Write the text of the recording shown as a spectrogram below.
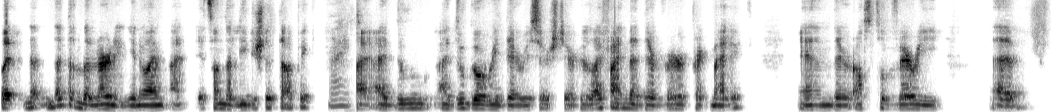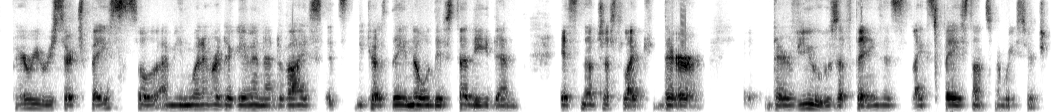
but not, not on the learning you know i'm I, it's on the leadership topic. Right. I, I do i do go read their research there because i find that they're very pragmatic and they're also very uh, very research based so i mean whenever they're given advice it's because they know they've studied and it's not just like their their views of things. It's like it's based on some research.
